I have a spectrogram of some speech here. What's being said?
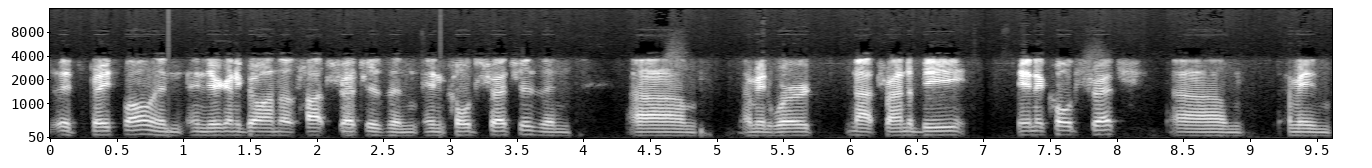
it's baseball, and and you're going to go on those hot stretches and, and cold stretches, and um, I mean, we're not trying to be in a cold stretch. Um, I mean,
